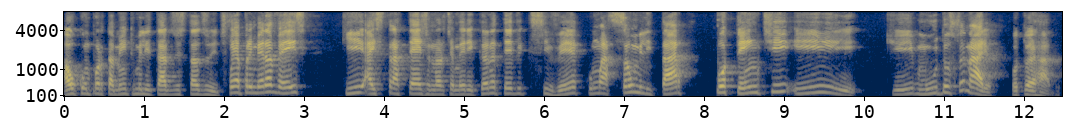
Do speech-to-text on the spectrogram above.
ao comportamento militar dos Estados Unidos. Foi a primeira vez que a estratégia norte-americana teve que se ver com uma ação militar potente e que muda o cenário. Ou estou errado?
